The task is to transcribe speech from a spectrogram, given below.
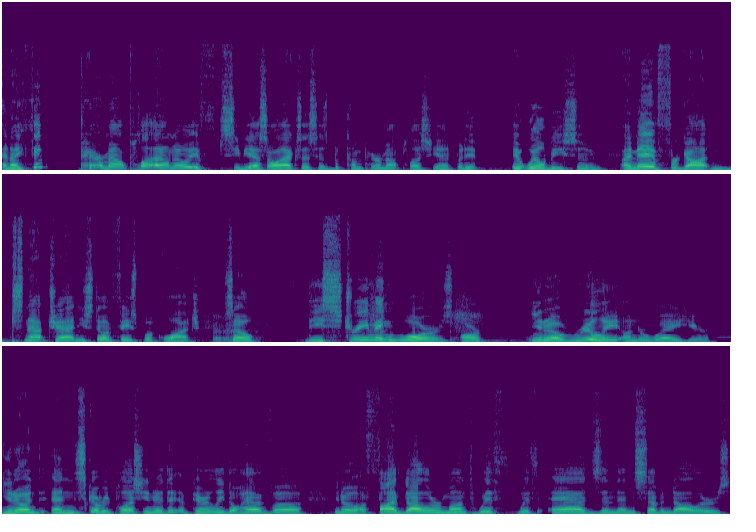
and I think Paramount Plus. I don't know if CBS All Access has become Paramount Plus yet, but it it will be soon. I may have forgotten Snapchat, and you still have Facebook Watch. So these streaming wars are, you know, really underway here. You know, and and Discovery Plus, you know, that apparently they'll have uh, you know a five dollar a month with with ads, and then seven dollars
